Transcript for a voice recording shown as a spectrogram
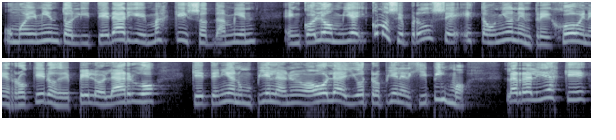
un movimiento literario y más que eso también en Colombia y cómo se produce esta unión entre jóvenes rockeros de pelo largo que tenían un pie en la nueva ola y otro pie en el hipismo. La realidad es que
